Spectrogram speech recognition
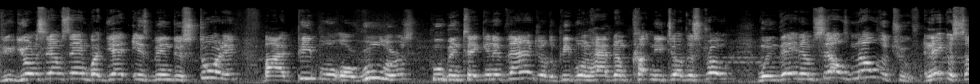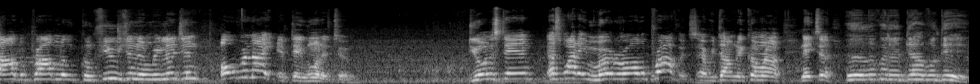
Do you understand what I'm saying? But yet it's been distorted by people or rulers who've been taking advantage of the people and have them cutting each other's throat when they themselves know the truth. And they could solve the problem of confusion in religion overnight if they wanted to. Do you understand? That's why they murder all the prophets every time they come around. And they say, oh, look what the devil did.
